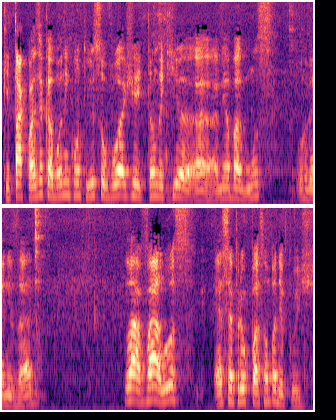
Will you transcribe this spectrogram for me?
que tá quase acabando. Enquanto isso, eu vou ajeitando aqui a, a, minha bagunça organizada. Lavar a louça, essa é a preocupação para depois.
